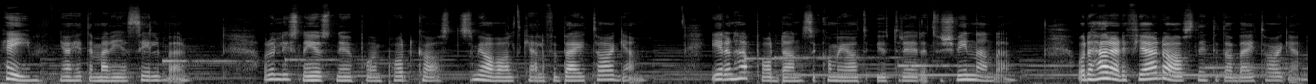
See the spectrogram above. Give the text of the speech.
Hej, jag heter Maria Silver och du lyssnar just nu på en podcast som jag har valt kalla för Bergtagen. I den här podden så kommer jag att utreda ett försvinnande. Och det här är det fjärde avsnittet av Bergtagen.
